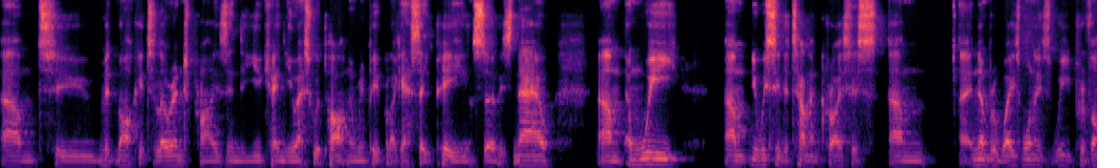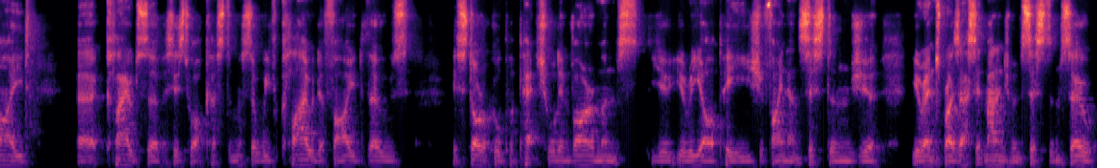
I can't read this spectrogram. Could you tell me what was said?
um, to mid-market to lower enterprise in the UK and US. We're partnering with people like SAP and ServiceNow, um, and we um, you know, we see the talent crisis um, a number of ways. One is we provide uh, cloud services to our customers, so we've cloudified those historical perpetual environments, your, your ERPs, your finance systems, your your enterprise asset management system. So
